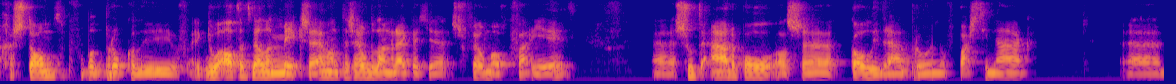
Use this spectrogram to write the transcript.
gestoomd, bijvoorbeeld broccoli. Of, ik doe altijd wel een mix, hè, want het is heel belangrijk dat je zoveel mogelijk varieert. Zoete aardappel als koolhydraatbron of pastinaak. Ehm,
